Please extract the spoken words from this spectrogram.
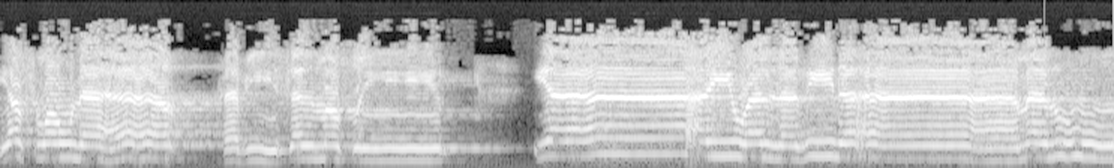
يصلونها فبئس المصير يا أيها الذين آمنوا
